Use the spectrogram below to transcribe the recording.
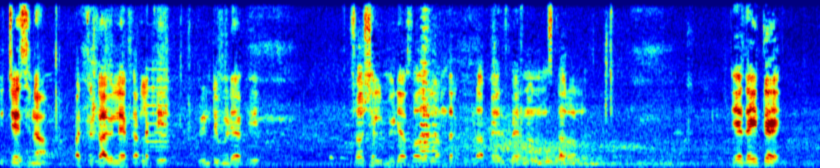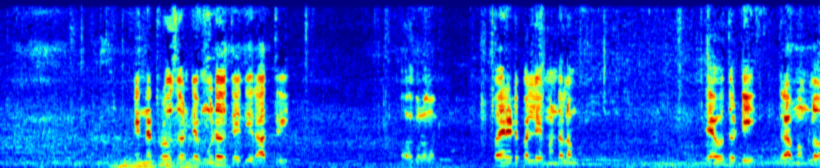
ఇచ్చేసిన పత్రికా విలేకరులకి ప్రింట్ మీడియాకి సోషల్ మీడియా సోదరులందరికీ కూడా పేరు పేరున నమస్కారాలు. ఏదైతే నిన్నటి రోజు అంటే మూడవ తేదీ రాత్రి బైరెడ్డిపల్లి మండలం దేవదొడ్డి గ్రామంలో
